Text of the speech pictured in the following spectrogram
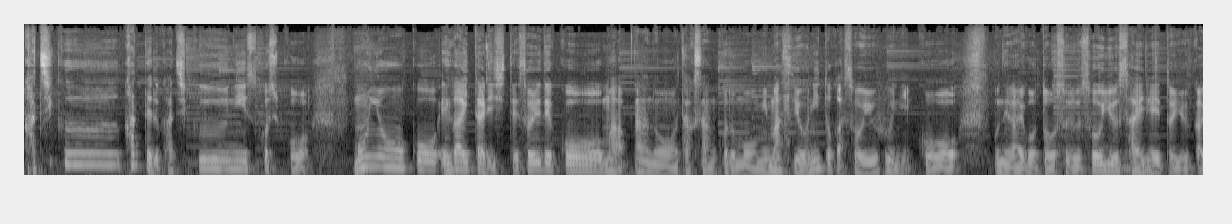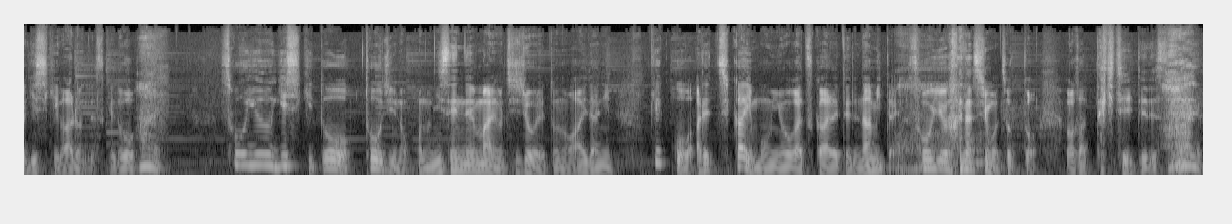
家畜飼ってる家畜に少しこう文様をこう描いたりしてそれでこう、まあ、あのたくさん子供を産みますようにとかそういうふうにこうお願い事をするそういう祭礼というか儀式があるんですけど、はい、そういう儀式と当時のこの2,000年前の地上絵との間に結構あれ近い文様が使われてるなみたいなそういう話もちょっと分かってきていてですね、はい、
